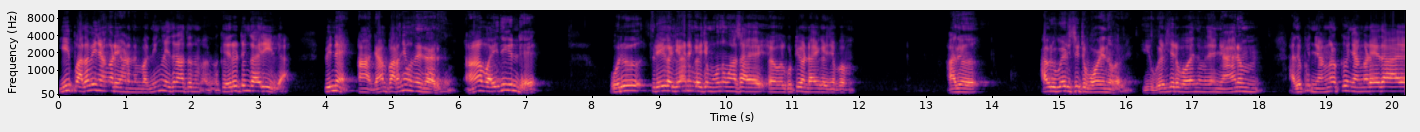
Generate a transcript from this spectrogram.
ഈ പദവി ഞങ്ങളുടെയാണെന്നും പറഞ്ഞ് നിങ്ങൾ ഇതിനകത്തൊന്നും കയറിയിട്ടും കാര്യമില്ല. പിന്നെ ആ ഞാൻ പറഞ്ഞു വന്ന ഇതായിരുന്നു. ആ വൈദികന്റെ ഒരു സ്ത്രീ കല്യാണം കഴിച്ച് മൂന്ന് മാസമായ ഒരു കുട്ടി ഉണ്ടായി കഴിഞ്ഞപ്പം അത് അവർ ഉപേക്ഷിച്ചിട്ട് പോയെന്ന് പറഞ്ഞു. ഈ ഉപേക്ഷിച്ചിട്ട് പോയെന്ന് പറഞ്ഞാൽ ഞാനും അതിപ്പോൾ ഞങ്ങൾക്ക് ഞങ്ങളുടേതായ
